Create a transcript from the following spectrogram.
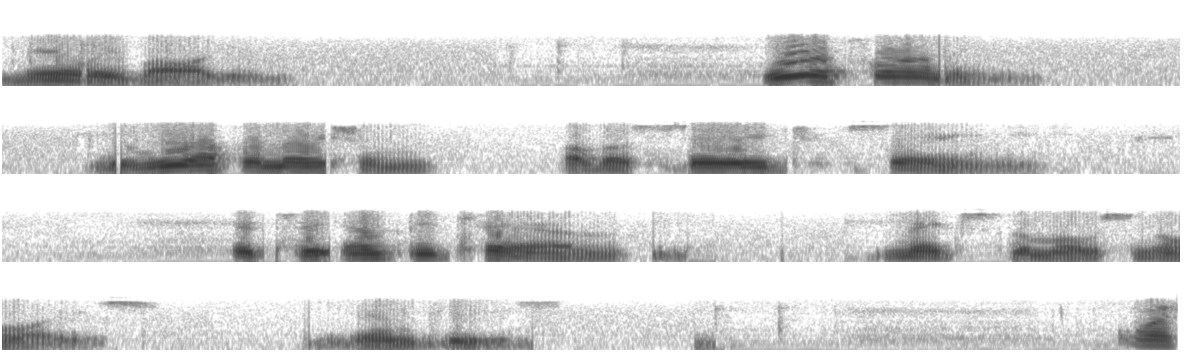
merely volume. Reaffirming the reaffirmation of a sage saying, it's the empty can makes the most noise. And peace. Was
